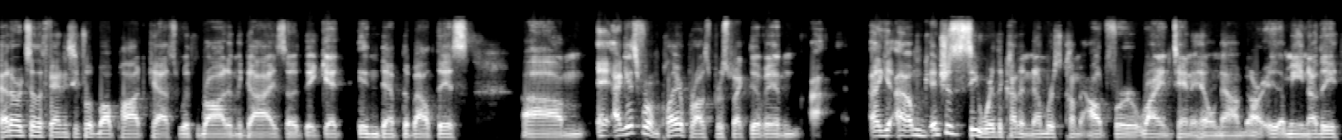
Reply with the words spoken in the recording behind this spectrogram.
head over to the Fantasy Football Podcast with Rod and the guys. Uh, they get in depth about this. Um, I guess from player props perspective, and I, am interested to see where the kind of numbers come out for Ryan Tannehill now. Are, I mean, are they?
